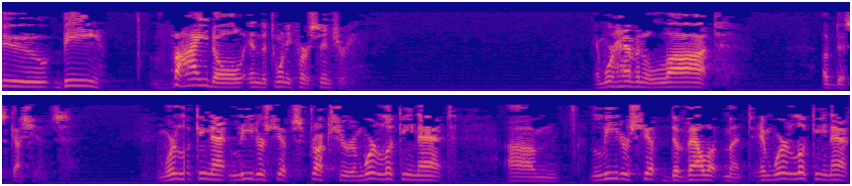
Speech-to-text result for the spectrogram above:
to be vital in the 21st century. And we're having a lot of discussions. And we're looking at leadership structure and we're looking at um, leadership development and we're looking at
